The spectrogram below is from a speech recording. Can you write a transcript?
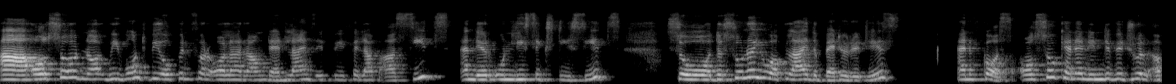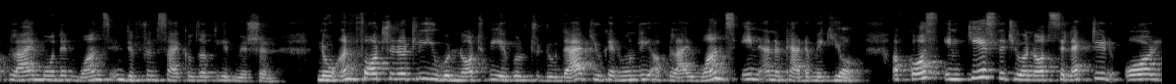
Uh, also, not, we won't be open for all our round deadlines if we fill up our seats, and there are only 60 seats. So the sooner you apply, the better it is. And of course, also can an individual apply more than once in different cycles of the admission? No, unfortunately, you would not be able to do that. You can only apply once in an academic year. Of course, in case that you are not selected or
